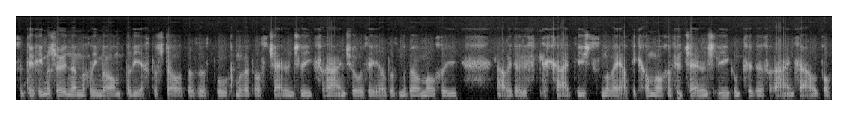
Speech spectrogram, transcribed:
Es ist natürlich immer schön, wenn man ein bisschen im Rampenlicht steht. Also das braucht man als Challenge League Verein schon sehr, dass man da mal ein bisschen auch in der Öffentlichkeit ist, dass man Werbung kann machen für die Challenge League und für den Verein selber.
